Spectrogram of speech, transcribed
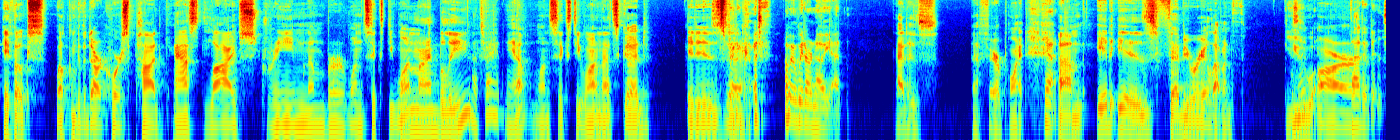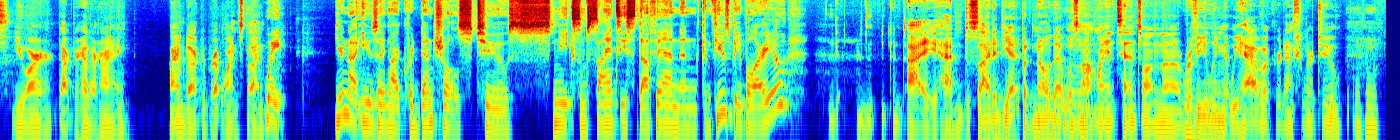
Hey, folks, welcome to the Dark Horse Podcast live stream number 161, I believe. That's right. Yep, 161. That's good. It is. Pretty uh, good. I mean, we don't know yet. that is a fair point. Yeah. Um, it is February 11th. you are. That it is. You are Dr. Heather Heying. I'm Dr. Bret Weinstein. Wait, you're not using our credentials to sneak some sciencey stuff in and confuse people, are you? I hadn't decided yet, but no, that was not my intent on uh, revealing that we have a credential or 2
